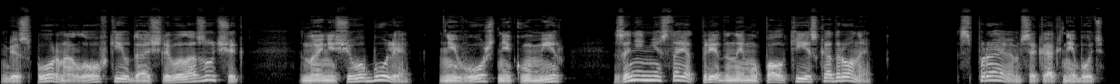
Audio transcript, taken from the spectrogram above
Бесспорно, ловкий и удачливый лазутчик. Но и ничего более. Ни вождь, ни кумир. За ним не стоят преданные ему полки и эскадроны. Справимся как-нибудь.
